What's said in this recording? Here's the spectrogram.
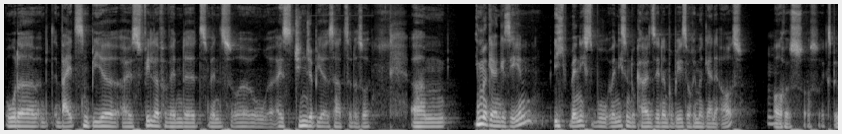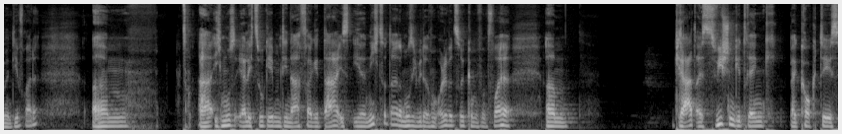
oder Weizenbier als Filler verwendet, wenn es äh, als Gingerbierersatz oder so. Ähm, immer gern gesehen. Ich, wenn ich es wenn im Lokalen sehe, dann probiere ich es auch immer gerne aus mhm. auch aus, aus Experimentierfreude. Ähm, äh, ich muss ehrlich zugeben, die Nachfrage da ist eher nicht so da. Da muss ich wieder auf den Oliver zurückkommen von vorher. Ähm, Gerade als Zwischengetränk bei Cocktails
